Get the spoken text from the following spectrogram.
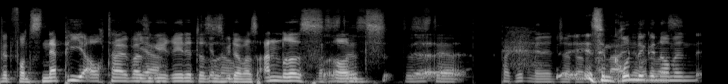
wird von Snappy auch teilweise Ja, geredet, das genau. ist wieder was anderes. Was und das? Das ist der Paketmanager. dann ist im Grunde oder was?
